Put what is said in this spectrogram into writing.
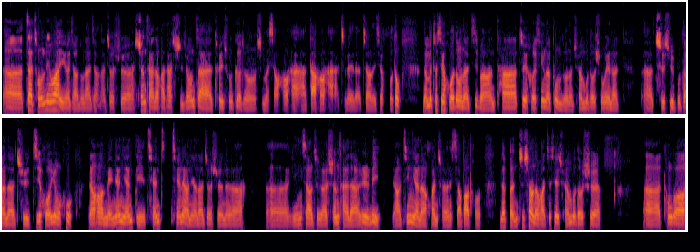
呃，再从另外一个角度来讲呢，就是身材的话，它始终在推出各种什么小航海啊、大航海啊之类的这样的一些活动。那么这些活动呢，基本上它最核心的动作呢，全部都是为了，呃，持续不断的去激活用户，然后每年年底前前两年呢，就是那个，呃，营销这个身材的日历，然后今年呢换成小报童。那本质上的话，这些全部都是，呃，通过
